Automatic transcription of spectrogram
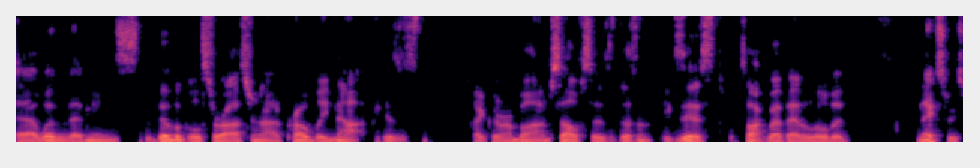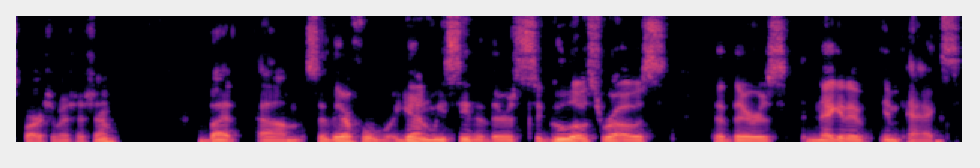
Uh, whether that means the biblical tzaraas or not, probably not, because like the Ramban himself says, it doesn't exist. We'll talk about that a little bit next week's Parsha Hashem. But um, so therefore, again, we see that there's segulos ros, that there's negative impacts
